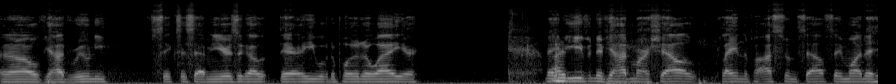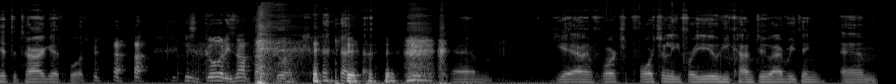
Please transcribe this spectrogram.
I don't know if you had Rooney six or seven years ago there, he would have put it away. Or maybe I- even if you had Martial playing the pass to himself, they might have hit the target. But He's good. He's not that good. um, yeah, unfortunately, for you, he can't do everything. Um,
